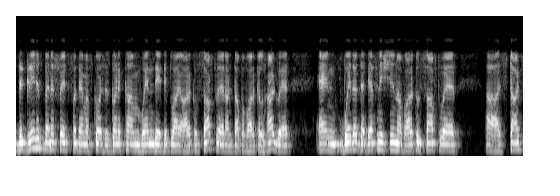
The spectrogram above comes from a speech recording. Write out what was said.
the greatest benefit for them, of course, is going to come when they deploy Oracle software on top of Oracle hardware. And whether the definition of Oracle software uh, starts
